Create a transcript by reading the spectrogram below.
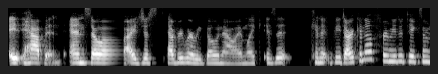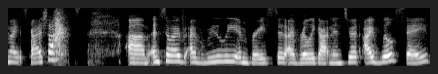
it happened. And so I just, everywhere we go now, I'm like, is it, can it be dark enough for me to take some night sky shots? Um, and so I've, I've really embraced it. I've really gotten into it. I will say,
